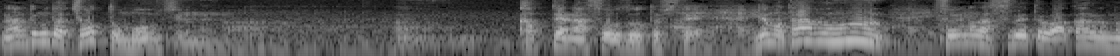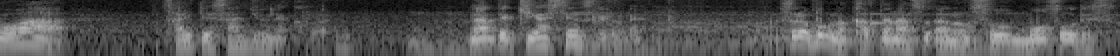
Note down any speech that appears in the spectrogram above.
なんてことはちょっと思うんですよね、うん、勝手な想像として、はいはい、でも多分、はい、そういうのが全て分かるのは最低30年かかる、うん、なんて気がしてるんですけどね、それは僕の勝手なあのそう妄想です。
